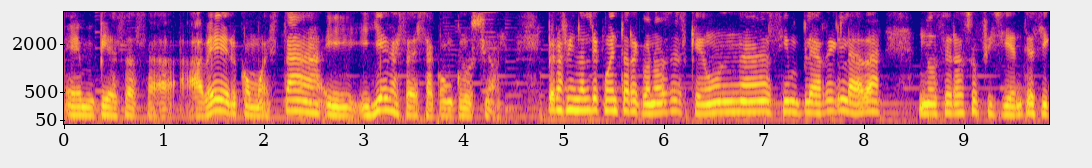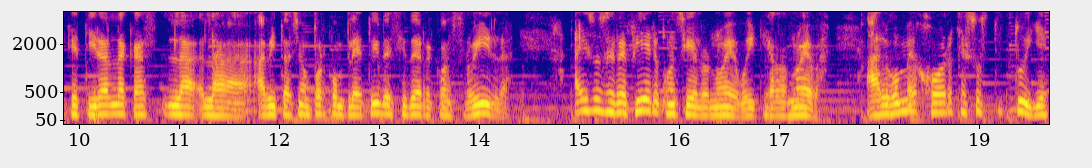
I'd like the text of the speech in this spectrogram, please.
Empiezas a, ver cómo está y, llegas a esa conclusión. Pero a final de cuentas reconoces que una simple arreglada no será suficiente, así que tiras la, la habitación por completo y decides reconstruirla. A eso se refiere con cielo nuevo y tierra nueva, algo mejor que sustituye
